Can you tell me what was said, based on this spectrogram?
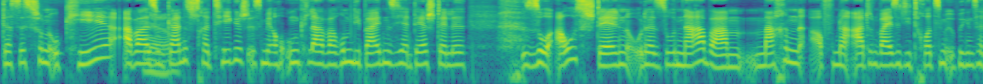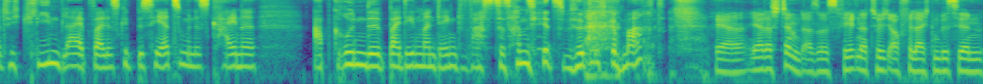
das ist schon okay, aber ja. so ganz strategisch ist mir auch unklar, warum die beiden sich an der Stelle so ausstellen oder so nahbar machen auf eine Art und Weise, die trotzdem übrigens natürlich clean bleibt, weil es gibt bisher zumindest keine Abgründe, bei denen man denkt, was, das haben sie jetzt wirklich gemacht? ja, ja, das stimmt. Also es fehlt natürlich auch vielleicht ein bisschen,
